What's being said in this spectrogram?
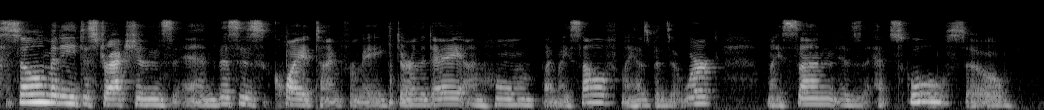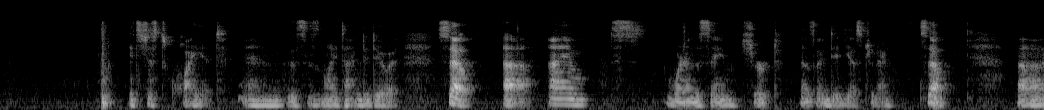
so many distractions and this is quiet time for me during the day i'm home by myself my husband's at work my son is at school, so it's just quiet, and this is my time to do it. So uh, I am wearing the same shirt as I did yesterday. So uh,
